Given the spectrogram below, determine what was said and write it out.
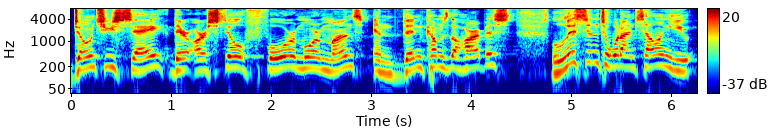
Don't you say there are still four more months and then comes the harvest? Listen to what I'm telling you.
